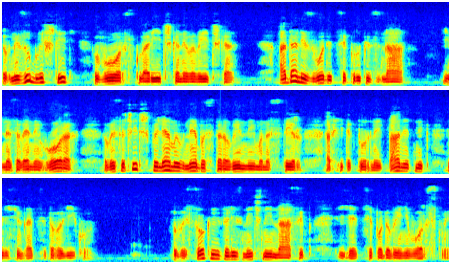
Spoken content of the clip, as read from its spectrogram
Внизу блищить ворскла річка невеличка, а далі зводиться крутизна, і на зелених горах височить шпилями в небо старовинний монастир, архітектурний пам'ятник XVIII віку. Високий залізничний насип в'ється по долині Ворскли.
